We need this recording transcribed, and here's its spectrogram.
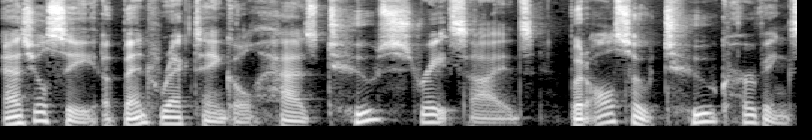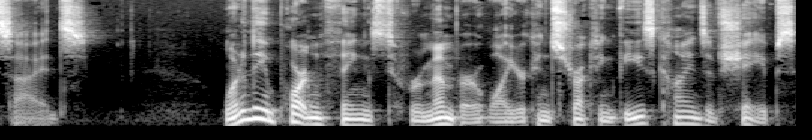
As you'll see, a bent rectangle has two straight sides, but also two curving sides. One of the important things to remember while you're constructing these kinds of shapes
